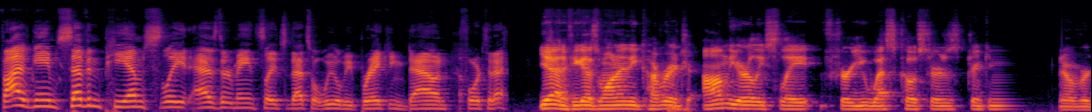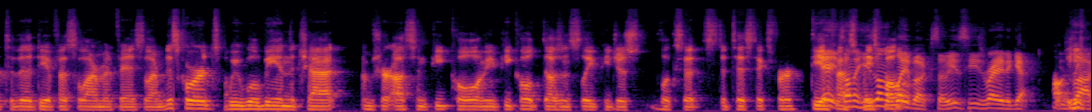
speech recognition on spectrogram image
five game, 7 p.m. slate as their main slate. So that's what we will be breaking down for today. Yeah, and if you guys want any coverage on the early slate for you West Coasters drinking over to the DFS Alarm and Fantasy Alarm Discords, we will be in the chat I'm sure us and Pete Cole. I mean, Pete Cole doesn't sleep. He just looks at statistics for DFS yeah, he's on, the, he's baseball. on the playbook, so he's he's ready to go. He's oh,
